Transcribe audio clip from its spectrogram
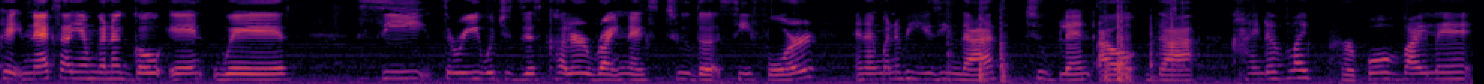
okay next I am gonna go in with C3 which is this color right next to the C4 and I'm gonna be using that to blend out that kind of like purple violet.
